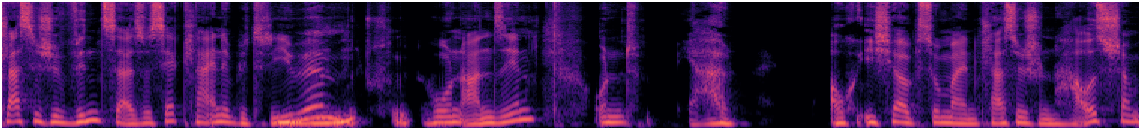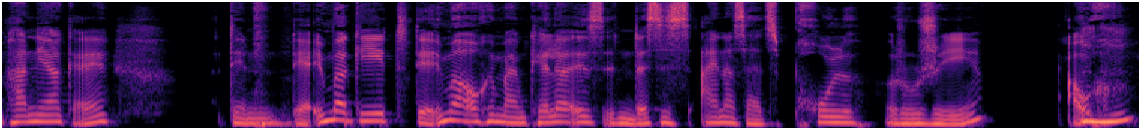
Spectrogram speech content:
klassische Winzer, also sehr kleine Betriebe mhm. mit, mit hohem Ansehen. Und ja, auch ich habe so meinen klassischen Hauschampagner, gell, den, der immer geht, der immer auch in meinem Keller ist. Und das ist einerseits Paul Roger. Auch mhm.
